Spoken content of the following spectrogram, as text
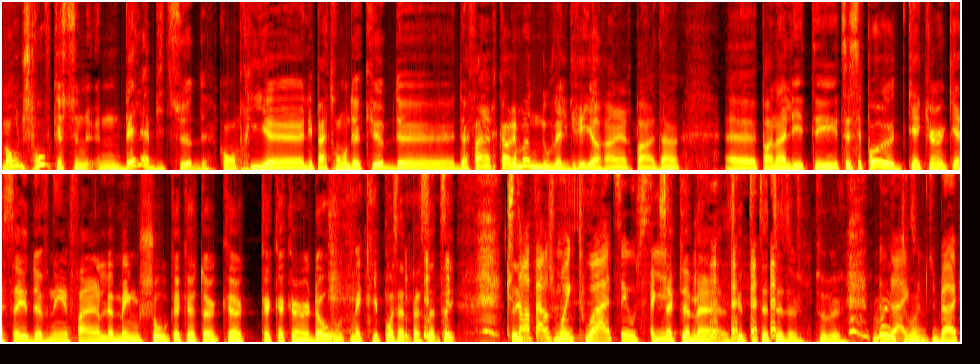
Maud, je trouve que c'est une, belle habitude qu'ont pris euh, les patrons de Cube de, de faire carrément une nouvelle grille horaire pendant euh, pendant l'été. Tu sais, c'est pas quelqu'un qui essaie de venir faire le même show que, que, que, que quelqu'un d'autre, mais qui est pas cette personne. Tu sais, qui s'enferge moins que toi, tu sais aussi. Exactement. blague, c'est une blague.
